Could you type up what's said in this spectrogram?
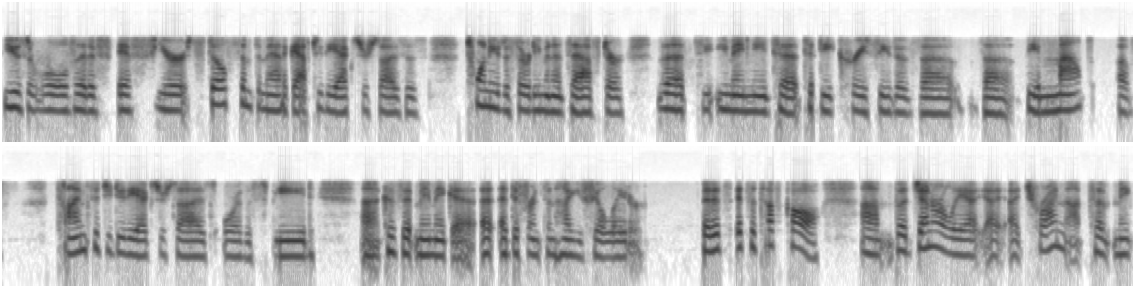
use a rule that if, if you're still symptomatic after the exercises, 20 to 30 minutes after, that you may need to, to decrease either the, the, the amount times that you do the exercise or the speed, because uh, it may make a, a difference in how you feel later but it's it's a tough call. Um, but generally, I, I, I try not to make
